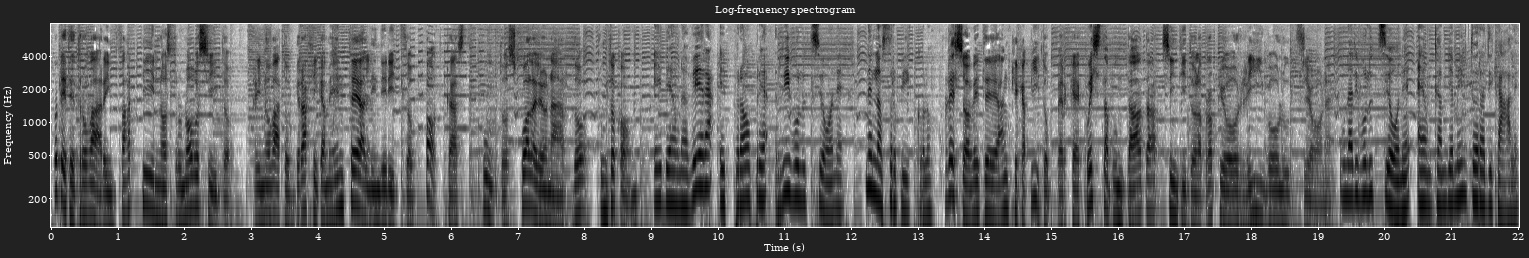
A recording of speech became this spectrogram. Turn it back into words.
Potete trovare infatti il nostro nuovo sito, rinnovato graficamente all'indirizzo podcast.scuolaleonardo.com. Ed è una vera e propria rivoluzione nel nostro piccolo. Adesso avete anche capito perché questa puntata si intitola proprio Rivoluzione. Una rivoluzione è un cambiamento radicale,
